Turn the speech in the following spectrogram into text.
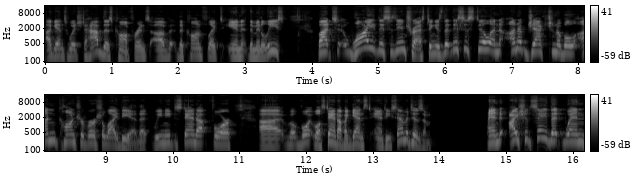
against which to have this conference of the conflict in the Middle East. But why this is interesting is that this is still an unobjectionable, uncontroversial idea that we need to stand up for, uh, well, stand up against anti Semitism. And I should say that when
